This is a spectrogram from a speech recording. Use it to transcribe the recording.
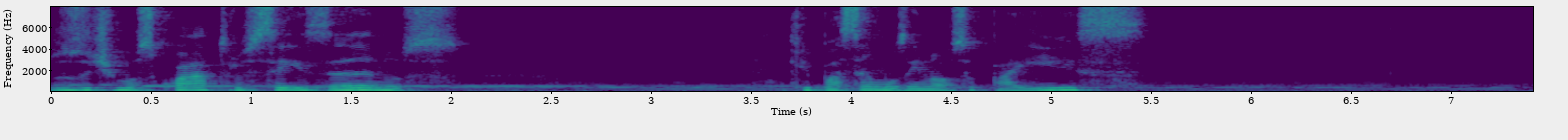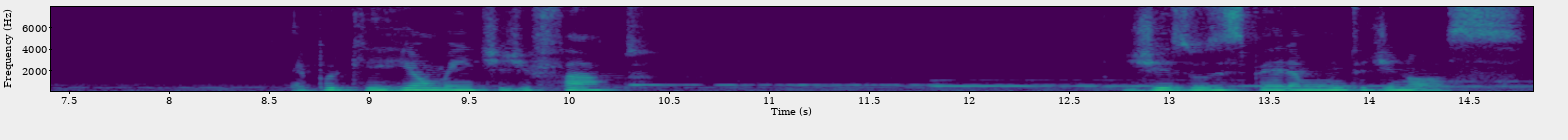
dos últimos quatro, seis anos que passamos em nosso país, é porque realmente, de fato, Jesus espera muito de nós.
